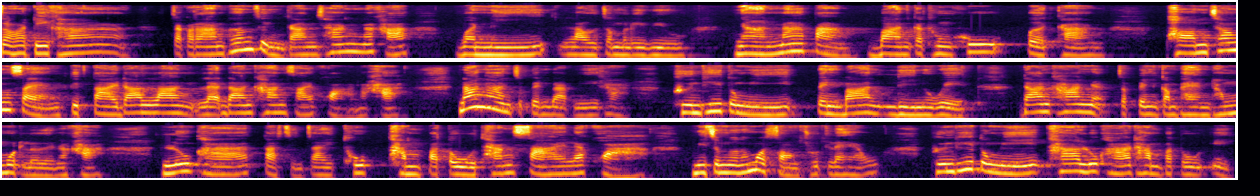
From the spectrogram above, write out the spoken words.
สวัสดีค่ะ จากร้านเพิ่มสิ่งการช่างนะคะ วันนี้เราจะมารีวิว งานหน้าต่าง บานกระทุงคู่เปิดคาง พร้อมช่องแสงติดตายด้านล่าง และด้านข้างซ้ายขวานะคะ หน้างานจะเป็นแบบนี้ค่ะ พื้นที่ตรงนี้เป็นบ้านรีโนเวทด้านข้างเนี่ยจะเป็นกำแพงทั้งหมดเลยนะคะ ลูกค้าตัดสินใจทุบทำประตูทั้งซ้ายและขวา มีจำนวนทั้งหมด 2 ชุดแล้ว พื้นที่ตรงนี้ถ้าลูกค้าทำประตูอีก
